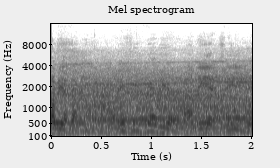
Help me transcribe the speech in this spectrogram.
Pravia también.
